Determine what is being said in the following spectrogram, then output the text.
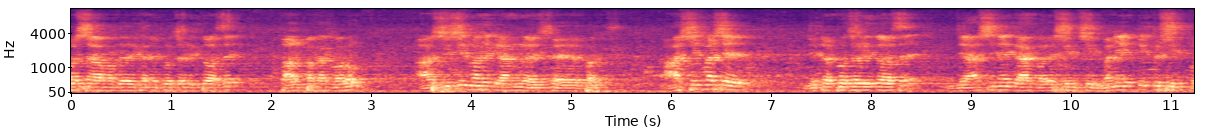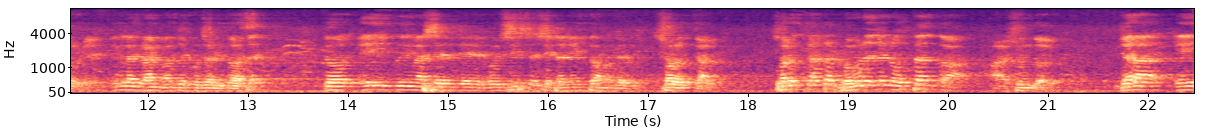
মাসে আমাদের এখানে প্রচলিত আছে, তাল পাকা গরম, আর শিশির মাসে গ্রাম আশ্বিন মাসে যেটা প্রচলিত আছে, যে আশ্বিনে গা করে শীত মানে একটু একটু শীত পড়বে, এগুলা গ্রামগঞ্জে প্রচলিত আছে। তো এই দুই মাসের যে বৈশিষ্ট্য, সেটা নিয়ে তো আমাদের শরৎকাল। শরৎকালটা ভ্রমণের জন্য অত্যন্ত সুন্দর। যারা এই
